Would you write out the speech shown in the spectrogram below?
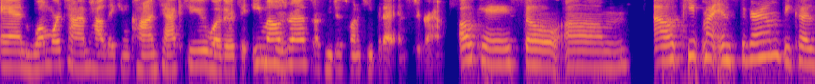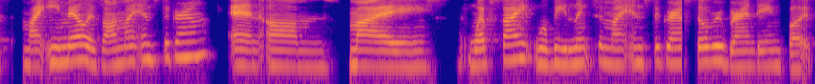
And one more time, how they can contact you, whether it's an email mm-hmm. address or if you just want to keep it at Instagram. Okay, so um, I'll keep my Instagram because my email is on my Instagram and um, my website will be linked to my Instagram. Still rebranding, but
